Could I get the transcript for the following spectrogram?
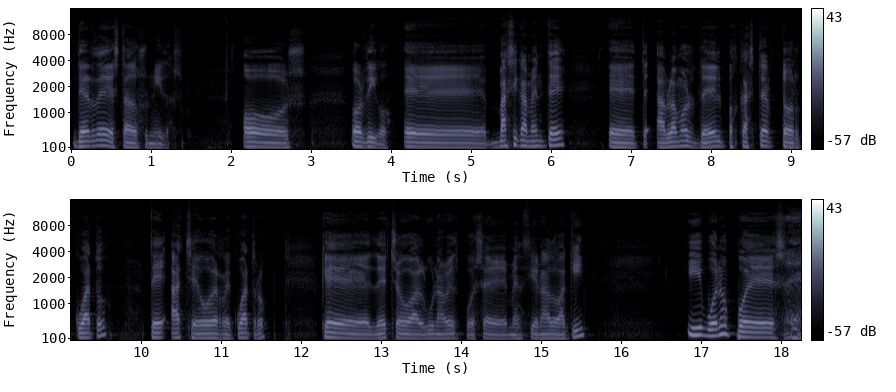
desde Estados Unidos. Os, os digo, eh, básicamente eh, hablamos del podcaster Torcuato, T-H-O-R-4 que de hecho alguna vez pues he mencionado aquí. Y bueno, pues eh,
